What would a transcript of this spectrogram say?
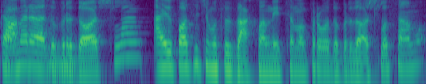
Tamara, dobrodošla. Ajde, posjećamo sa zahvalnicama. Prvo, dobrodošla samo.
